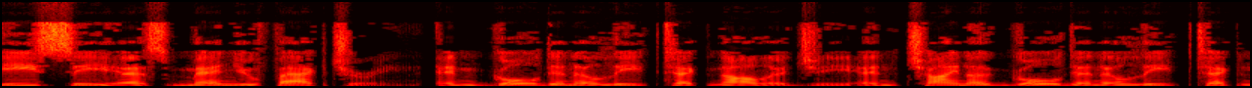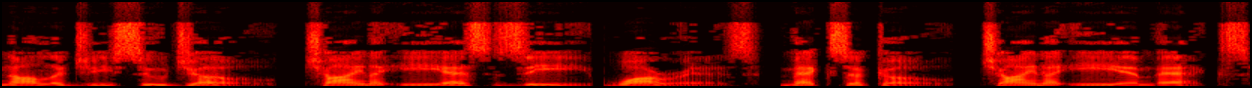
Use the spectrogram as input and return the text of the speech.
ECS Manufacturing and Golden Elite Technology and China Golden Elite Technology Suzhou, China ESZ Juarez, Mexico, China EMX,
